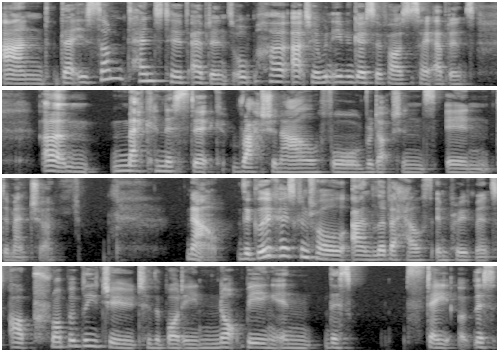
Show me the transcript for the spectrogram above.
and there is some tentative evidence or actually I wouldn't even go so far as to say evidence um, mechanistic rationale for reductions in dementia. Now, the glucose control and liver health improvements are probably due to the body not being in this state, this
